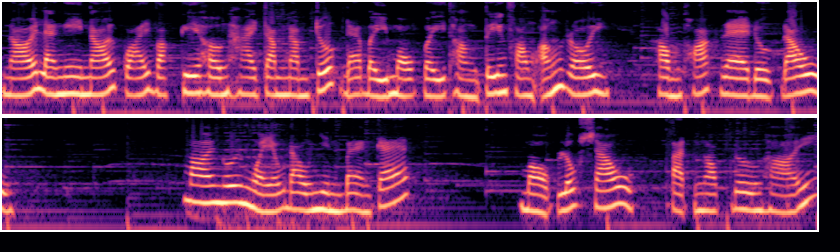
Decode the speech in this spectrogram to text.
Nói là nghe nói quái vật kia hơn 200 năm trước đã bị một vị thần tiên phong ấn rồi, không thoát ra được đâu. Mọi người ngoẹo đầu nhìn bàn cát. Một lúc sau, Bạch Ngọc Đường hỏi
